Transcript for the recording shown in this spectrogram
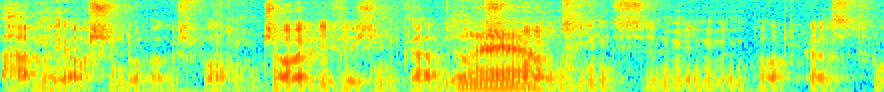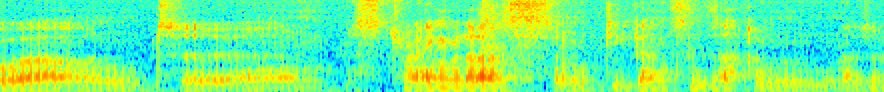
haben wir ja auch schon drüber gesprochen. Joy Division kam ja auch Ja, schon mal links im, im, im Podcast vor und äh, Stranglers und die ganzen Sachen. Also,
